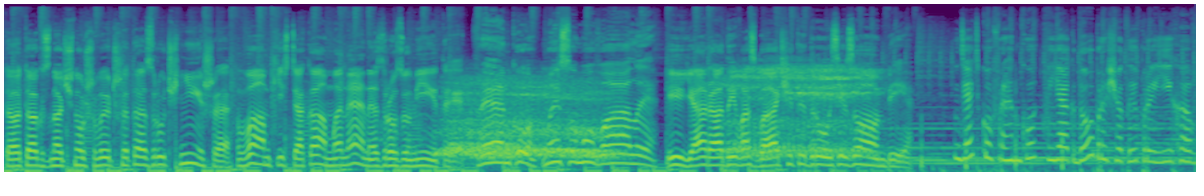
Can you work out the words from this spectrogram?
Та так значно швидше та зручніше. Вам, кістякам, мене не зрозуміти. Френку, ми сумували. І я радий вас бачити, друзі зомбі. Дядько Френку, як добре, що ти приїхав.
